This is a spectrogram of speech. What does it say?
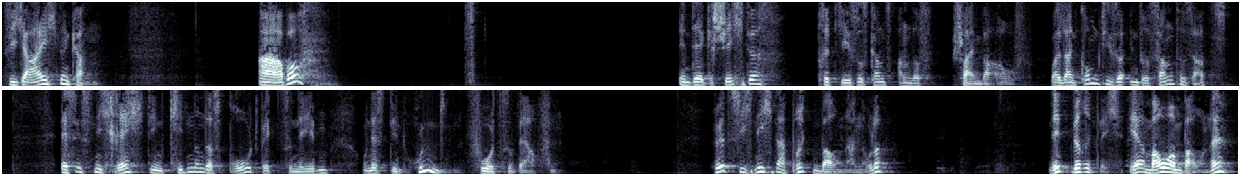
sich ereignen kann. Aber in der Geschichte tritt Jesus ganz anders scheinbar auf. Weil dann kommt dieser interessante Satz, es ist nicht recht, den Kindern das Brot wegzunehmen und es den Hunden vorzuwerfen. Hört sich nicht nach Brückenbauen an, oder? Nicht wirklich. Eher Mauern bauen, ne?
